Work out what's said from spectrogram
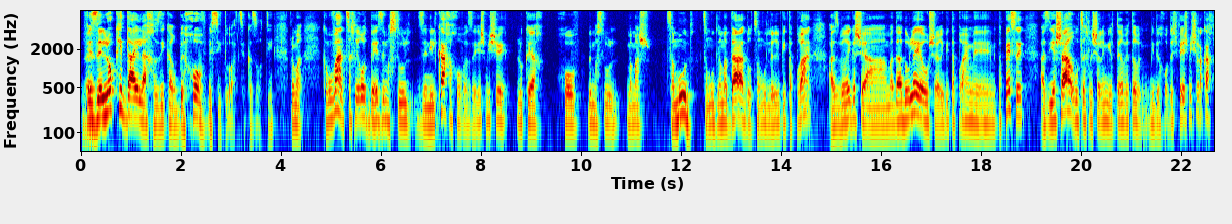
וזה לא כדאי להחזיק הרבה חוב בסיטואציה כזאת. כלומר, כמובן, צריך לראות באיזה מסלול זה נלקח החוב הזה. יש מי שלוקח חוב במסלול ממש צמוד צמוד למדד או צמוד לריבית הפריים, אז ברגע שהמדד עולה או שהריבית הפריים אה, מטפסת, אז ישר הוא צריך לשלם יותר ויותר מדי חודש, ויש מי שלקח,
